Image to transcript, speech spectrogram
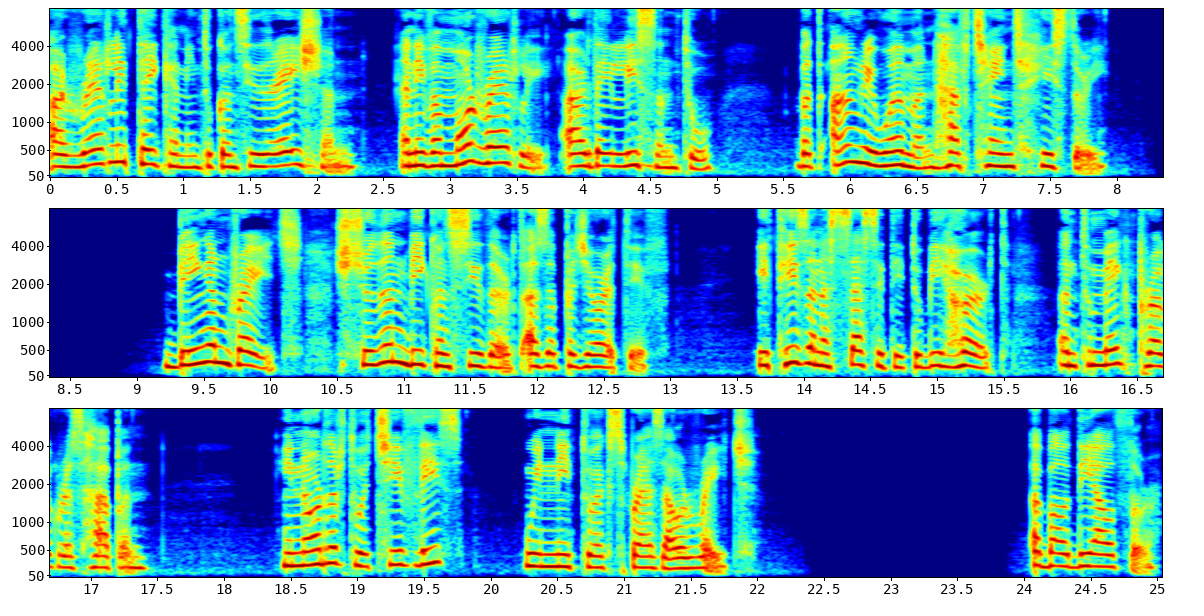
are rarely taken into consideration, and even more rarely are they listened to. But angry women have changed history. Being enraged shouldn't be considered as a pejorative. It is a necessity to be heard and to make progress happen. In order to achieve this, we need to express our rage. About the author.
